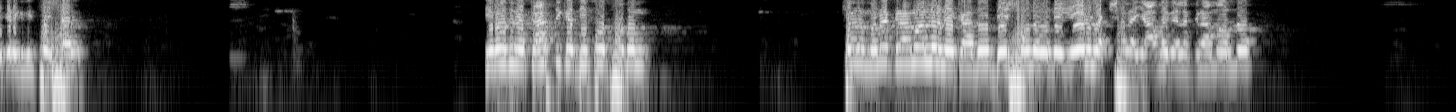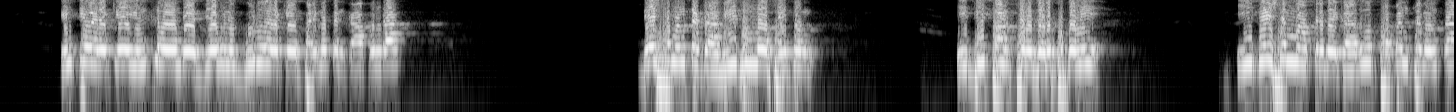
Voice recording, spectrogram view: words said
ఇక్కడికి విచ్చేశారు. ఈ రోజున కార్తీక దీపోత్సవం కేవలం మన గ్రామాల్లోనే కాదు దేశంలో ఉండే ఏడు లక్షల యాభై వేల గ్రామాల్లో ఇంటి వరకే ఇంట్లో ఉండే దేవుని గూడు వరకే పరిమితం కాకుండా దేశమంతటా వీధుల్లో సైతం ఈ దీపార్చన జరుపుకొని ఈ దేశం మాత్రమే కాదు ప్రపంచమంతా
